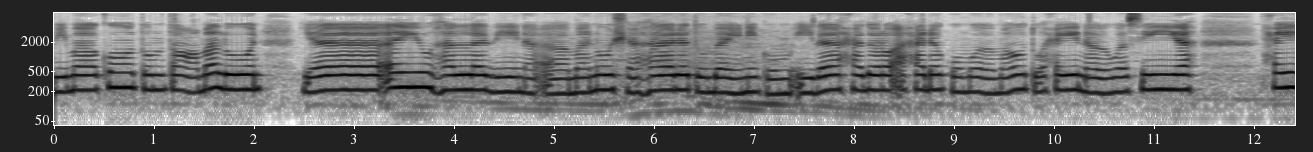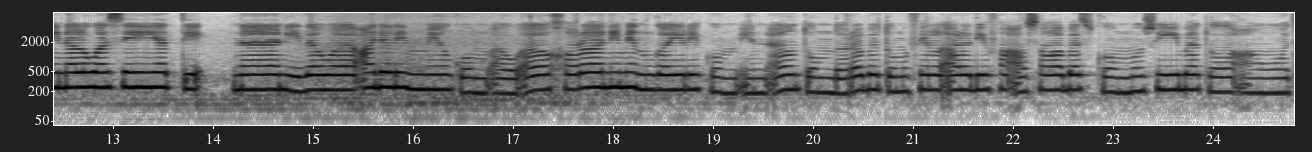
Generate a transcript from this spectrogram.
بما كنتم تعملون. يا أيها الذين آمنوا شهادة بينكم إذا حضر أحدكم الموت حين الوصية حين الوصية اثنان ذوى عدل منكم أو آخران من غيركم. إن أنتم ضربتم في الأرض فأصابتكم مصيبة الموت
